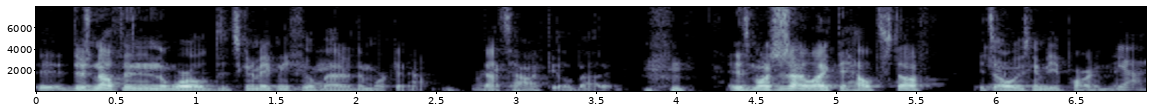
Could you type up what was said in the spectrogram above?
there's nothing in the world that's going to make me feel right. better than working out. Right. That's how I feel about it. and as much as I like the health stuff, it's yeah. always going to be a part of me. Yeah.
